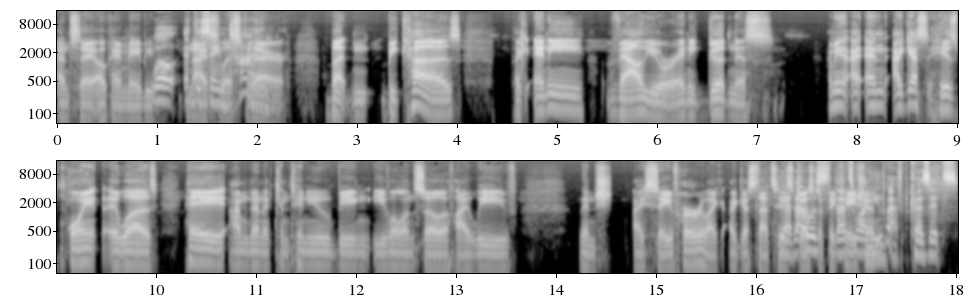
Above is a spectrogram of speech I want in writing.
and say, okay, maybe Well, at nice the same list time, there, but n- because like any value or any goodness, I mean, I, and I guess his point it was, hey, I'm gonna continue being evil, and so if I leave, then sh- I save her. Like I guess that's his yeah, that was justification. that's why he left because it's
